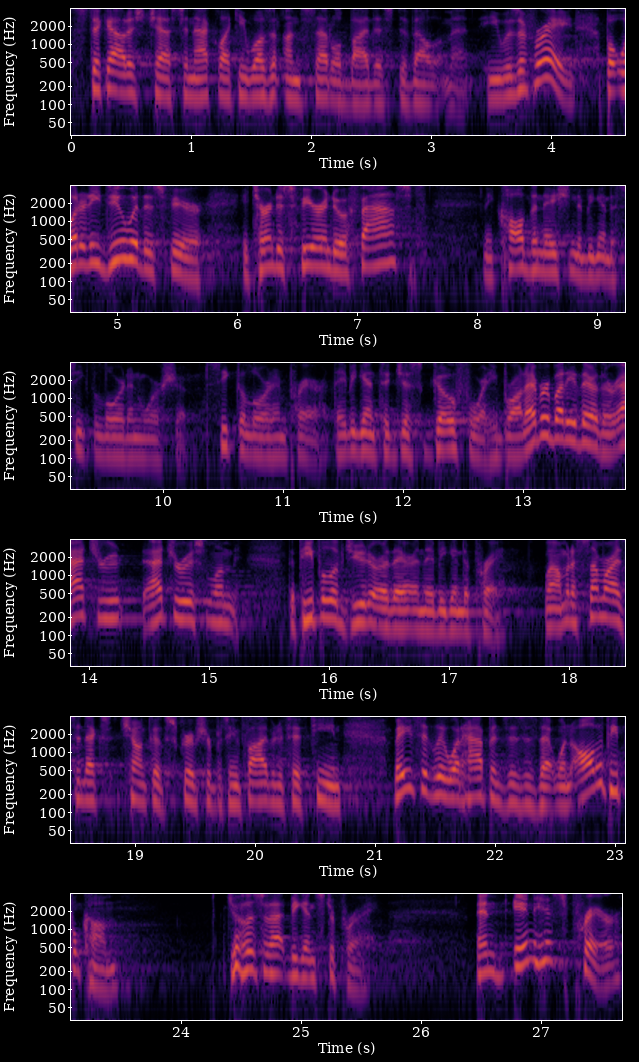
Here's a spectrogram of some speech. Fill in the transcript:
stick out his chest and act like he wasn't unsettled by this development. He was afraid. But what did he do with his fear? He turned his fear into a fast and he called the nation to begin to seek the Lord in worship, seek the Lord in prayer. They began to just go for it. He brought everybody there. They're at, at Jerusalem. The people of Judah are there, and they begin to pray. Well, I'm going to summarize the next chunk of scripture between 5 and 15. Basically, what happens is, is that when all the people come, Jehoshaphat begins to pray. And in his prayer,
